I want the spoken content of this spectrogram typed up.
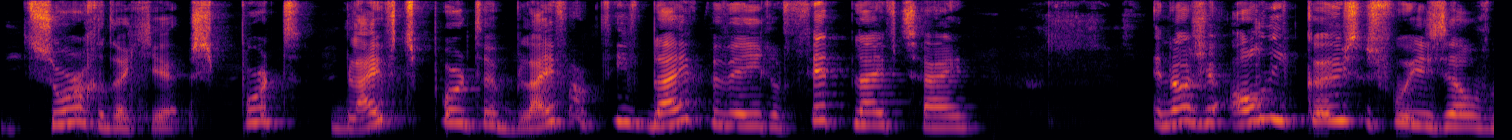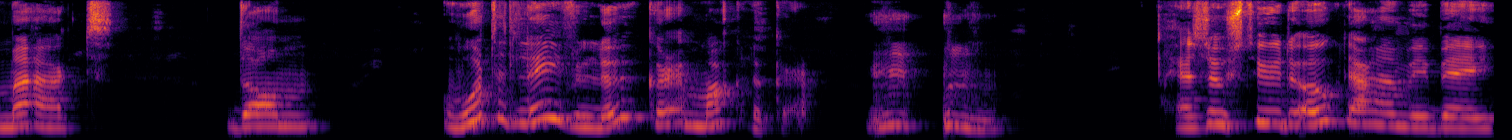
Zorgen dat je sport, blijft sporten, blijft actief, blijft bewegen, fit blijft zijn. En als je al die keuzes voor jezelf maakt, dan wordt het leven leuker en makkelijker. en zo stuurde ook de ANWB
